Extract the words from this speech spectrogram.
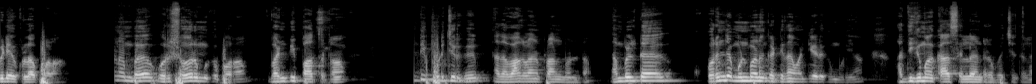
வீடியோக்குள்ளே போகலாம் நம்ம ஒரு ஷோரூமுக்கு போகிறோம் வண்டி பார்த்துட்டோம். வண்டி பிடிச்சிருக்கு. அதை வாங்கலாம்னு பிளான் பண்ணிட்டோம். நம்மள்ட்ட குறைஞ்ச முன்பணம் கட்டி தான் வண்டி எடுக்க முடியும். அதிகமாக காசு இல்லைன்ற பட்சத்தில்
